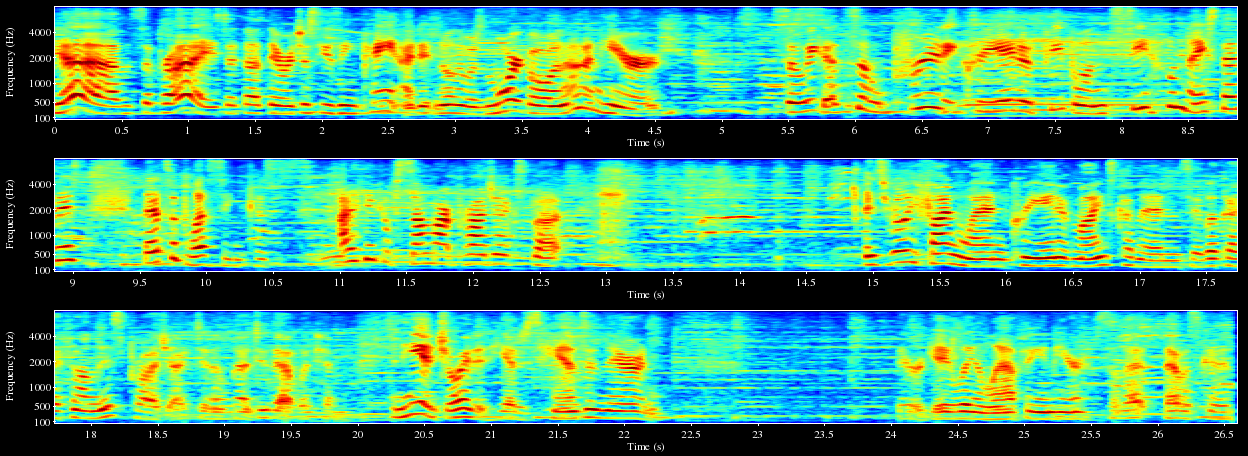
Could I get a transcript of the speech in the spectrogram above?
yeah, I'm surprised. I thought they were just using paint. I didn't know there was more going on here. So we got some pretty creative people and see how nice that is? That's a blessing because I think of some art projects, but it's really fun when creative minds come in and say, look, I found this project and I'm going to do that with him. And he enjoyed it. He had his hands in there and they were giggling and laughing in here. So that, that was good.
